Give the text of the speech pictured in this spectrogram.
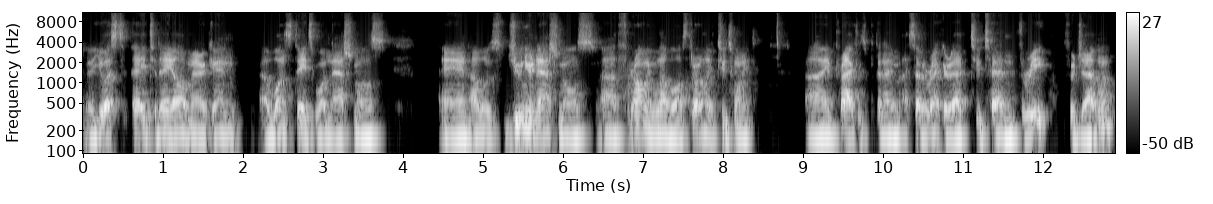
USA Today All American, uh, one states, one nationals and I was junior nationals uh, throwing level. I was throwing like 220 uh, in practice, but then I, I, set a record at 210.3 for javelin.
